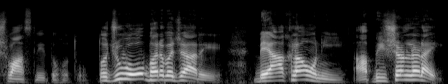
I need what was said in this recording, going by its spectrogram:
શ્વાસ લીધો હતો. તો જુઓ ભરબજારે બે આખલાઓની આ ભીષણ લડાઈ.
